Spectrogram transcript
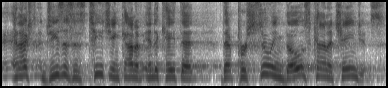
and actually, Jesus' teaching kind of indicate that, that pursuing those kind of changes,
